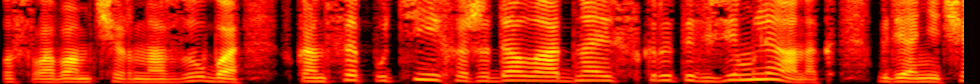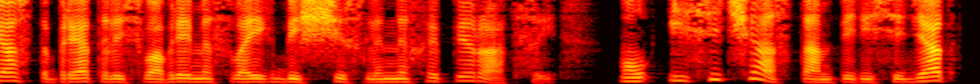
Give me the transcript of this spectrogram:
По словам Чернозуба, в конце пути их ожидала одна из скрытых землянок, где они часто прятались во время своих бесчисленных операций — Мол, и сейчас там пересидят,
